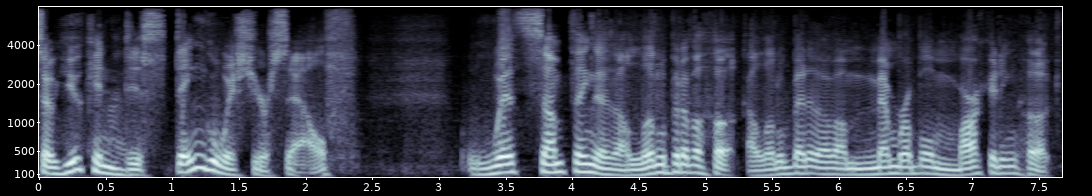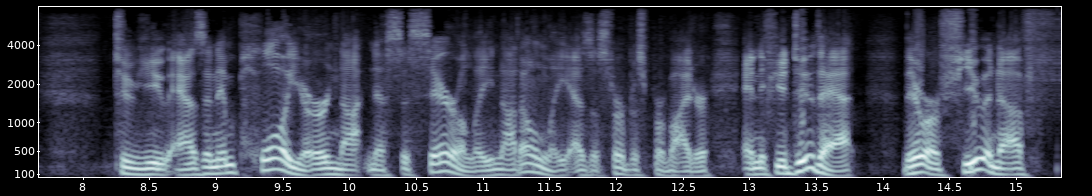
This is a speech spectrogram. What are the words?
so you can Right. distinguish yourself with something that's a little bit of a hook, a little bit of a memorable marketing hook to you as an employer, not necessarily, not only as a service provider. And if you do that, there are few enough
